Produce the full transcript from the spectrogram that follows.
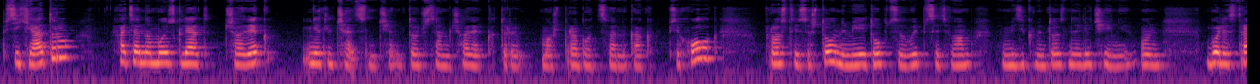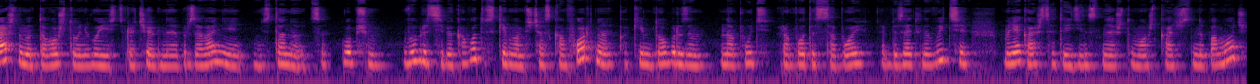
психиатру, хотя, на мой взгляд, человек не отличается ничем. Тот же самый человек, который может поработать с вами как психолог, просто если что, он имеет опцию выписать вам медикаментозное лечение. Он более страшным от того, что у него есть врачебное образование, не становится. В общем, выбрать себе кого-то, с кем вам сейчас комфортно, каким-то образом на путь работы с собой обязательно выйти. Мне кажется, это единственное, что может качественно помочь,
